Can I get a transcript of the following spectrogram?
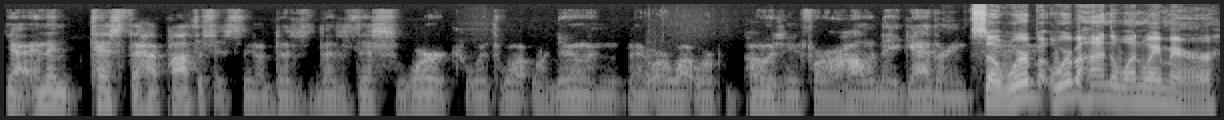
Yeah, and then test the hypothesis. You know, does does this work with what we're doing uh, or what we're proposing for our holiday gathering? So we're we're behind the one way mirror.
